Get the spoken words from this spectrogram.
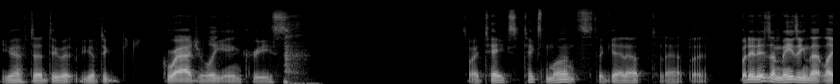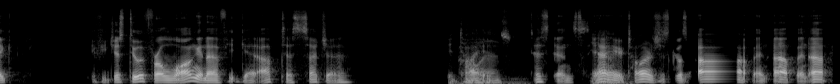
you have to do it you have to gradually increase so it takes it takes months to get up to that but but it is amazing that like if you just do it for long enough you get up to such a Tolerance. distance. Yeah. Yeah. your tolerance just goes up and up and up.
